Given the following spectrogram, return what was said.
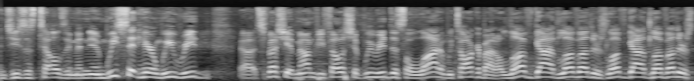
And Jesus tells him, and, and we sit here and we read, uh, especially at Mountain View Fellowship, we read this a lot and we talk about it. Love God, love others, love God, love others.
